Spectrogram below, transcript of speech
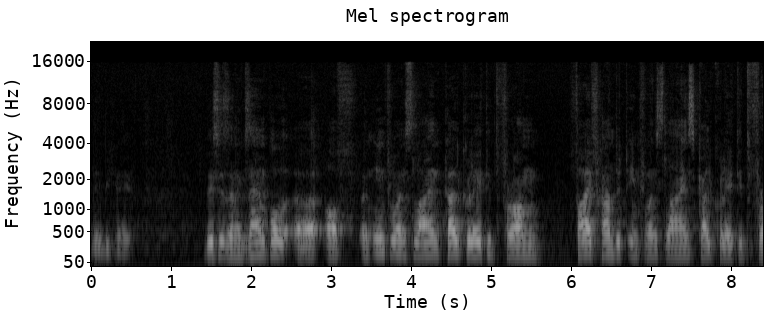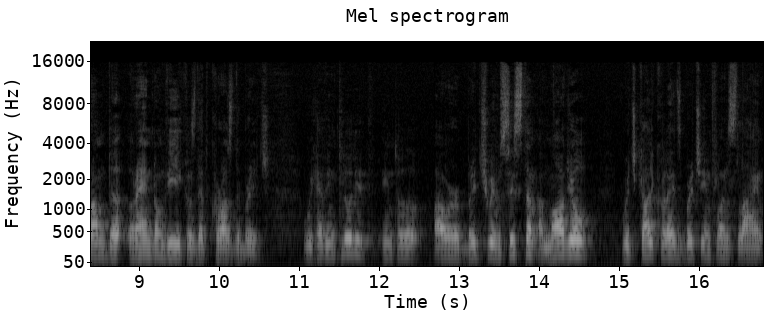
they behave. This is an example uh, of an influence line calculated from 500 influence lines calculated from the random vehicles that cross the bridge. We have included into our bridge BridgeWIM system a module which calculates bridge influence line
